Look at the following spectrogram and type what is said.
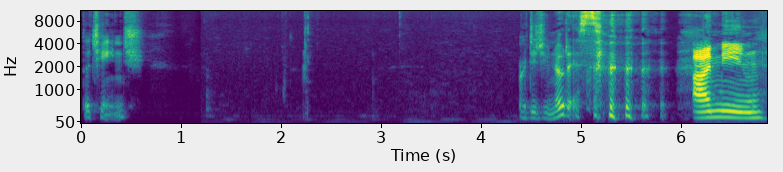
the change? Or did you notice? I mean,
